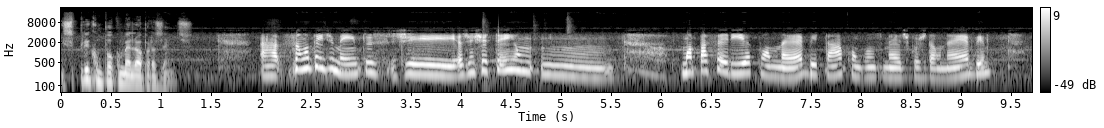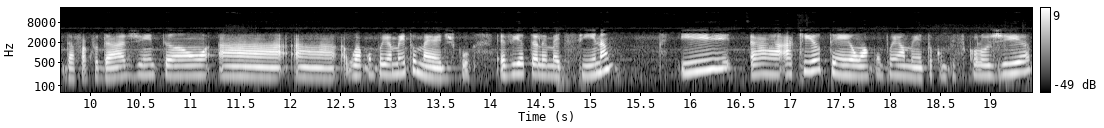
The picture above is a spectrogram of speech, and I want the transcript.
explica um pouco melhor para a gente. Ah, são atendimentos de. A gente tem um, um, uma parceria com a UNEB, tá? com alguns médicos da UNEB, da faculdade. Então, a, a, o acompanhamento médico é via telemedicina. E a, aqui eu tenho um acompanhamento com psicologia,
